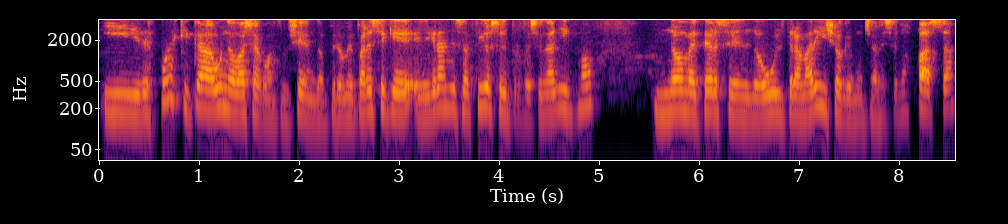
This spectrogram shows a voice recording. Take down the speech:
Y después que cada uno vaya construyendo, pero me parece que el gran desafío es el profesionalismo, no meterse en lo ultra amarillo que muchas veces nos pasa,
